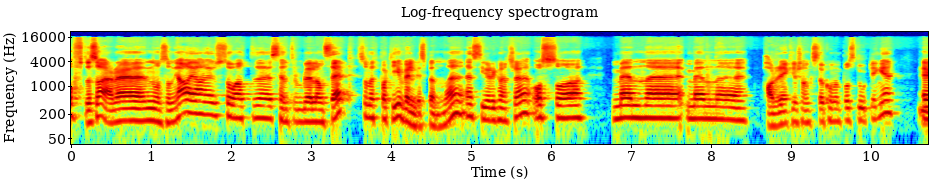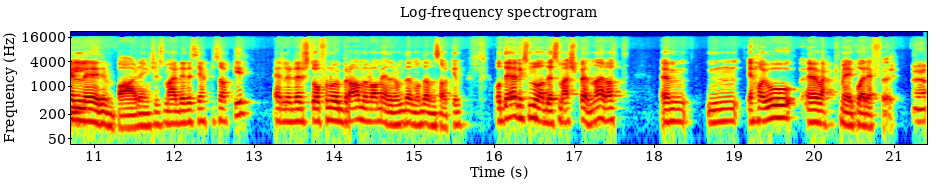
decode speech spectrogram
Ofte så er det noen sånn Ja, jeg så at eh, Sentrum ble lansert som et parti. Veldig spennende, eh, sier de kanskje. Og så Men, men har dere egentlig sjanse til å komme på Stortinget? Mm. Eller hva er det egentlig som er deres hjertesaker? Eller dere står for noe bra, men hva mener dere om denne og denne saken? Og det er liksom noe av det som er spennende, er at mm, jeg har jo eh, vært med i KrF før, Ja.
